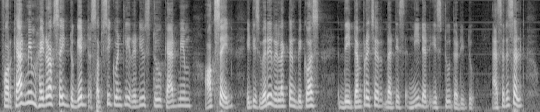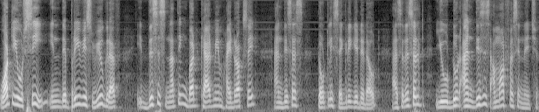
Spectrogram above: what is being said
for cadmium hydroxide to get subsequently reduced to cadmium oxide it is very reluctant because the temperature that is needed is 232. As a result what you see in the previous view graph this is nothing but cadmium hydroxide and this is totally segregated out as a result you do and this is amorphous in nature.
